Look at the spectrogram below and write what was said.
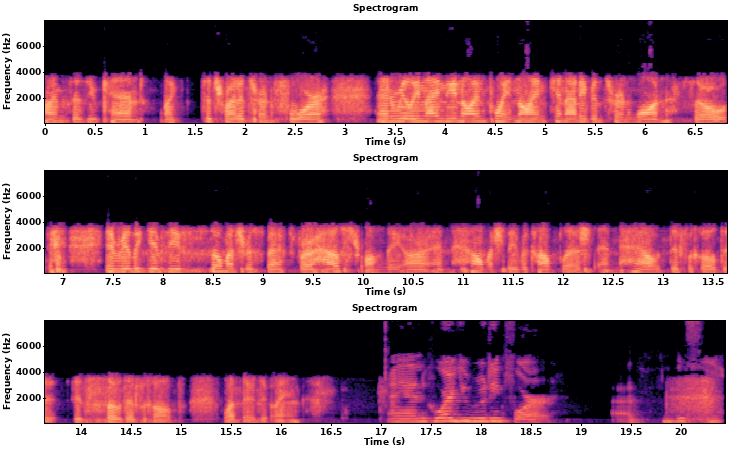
times as you can, like to try to turn four. And really, 99.9 cannot even turn one. So it really gives you so much respect for how strong they are and how much they've accomplished and how difficult it, it's so difficult what they're doing. And who are you rooting for uh, this year?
